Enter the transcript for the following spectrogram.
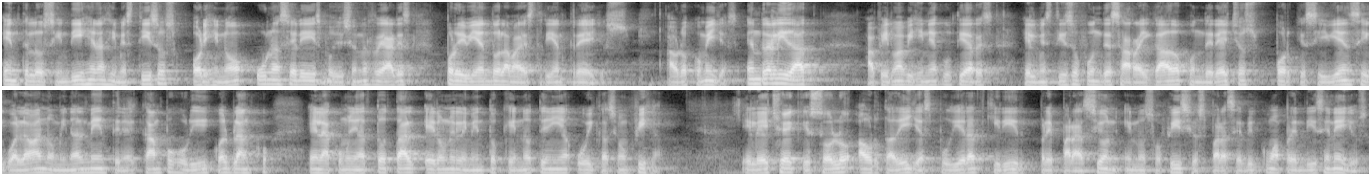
entre los indígenas y mestizos originó una serie de disposiciones reales prohibiendo la maestría entre ellos abro comillas. En realidad, afirma Virginia Gutiérrez, el mestizo fue un desarraigado con derechos porque si bien se igualaba nominalmente en el campo jurídico al blanco, en la comunidad total era un elemento que no tenía ubicación fija. El hecho de que solo a hurtadillas pudiera adquirir preparación en los oficios para servir como aprendiz en ellos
